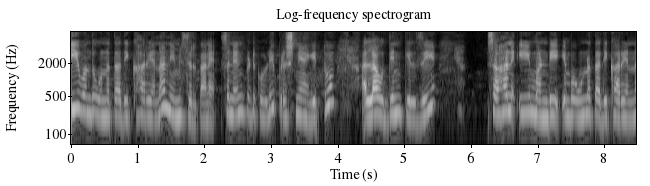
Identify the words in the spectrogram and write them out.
ಈ ಒಂದು ಉನ್ನತ ಅಧಿಕಾರಿಯನ್ನ ನೇಮಿಸಿರ್ತಾನೆ. ಸೊ ನೆನ್ಪಿಟ್ಕೊಳ್ಳಿ ಪ್ರಶ್ನೆ ಆಗಿತ್ತು ಅಲ್ಲಾವುದ್ದೀನ್ ಖಿಲ್ಜಿ ಸಹನ್ ಇ ಮಂಡಿ ಎಂಬ ಉನ್ನತ ಅಧಿಕಾರಿಯನ್ನ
